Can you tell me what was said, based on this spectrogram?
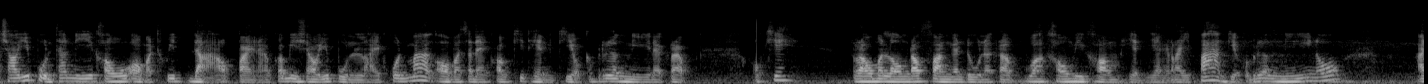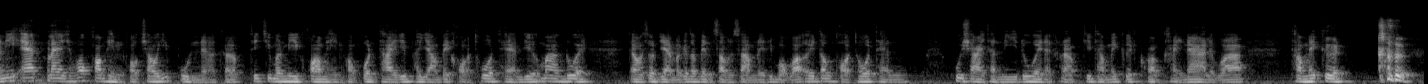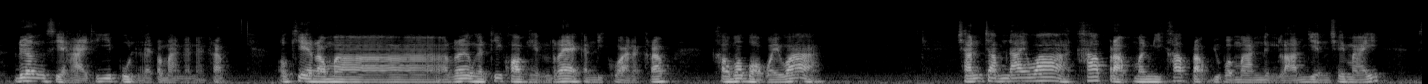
ชาวญี่ปุ่นท่านนี้เขาออกมาทวิตด่าออกไปนะครับ ก็มีชาวญี่ปุ่นหลายคนมากออกมาแสดงความคิดเห็นเกี่ยวกับเรื่องนี้นะครับ โอเค เรามาลองรับฟังกันดูนะครับ ว่าเขามีความเห็นอย่างไรบ้างเกี่ยวกับเรื่องนี้เนาะอันนี้แอดแปลเฉพาะความเห็นของชาวญี่ปุ่นนะครับ ที่จริงมันมีความเห็นของคนไทยที่พยายามไปขอโทษแทนเยอะมากด้วย แต่ว่าส่วนใหญ่มันก็จะเป็นซ้ำๆเลยที่บอกว่าเอ้ยต้องขอโทษแทนผู้ชายท่านนี้ด้วยนะครับ ที่ทำให้เกิดความขายหน้าหรือว่าทำให้เกิด เรื่องเสียหายที่ญี่ปุ่นอะไรประมาณนั้นนะครับ โอเคเรามาเริ่มกันที่ความเห็นแรกกันดีกว่านะครับ เขามาบอกไว้ว่า ฉันจำได้ว่าค่าปรับมันมีค่าปรับอยู่ประมาณ 1 ล้านเยนใช่ไหม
